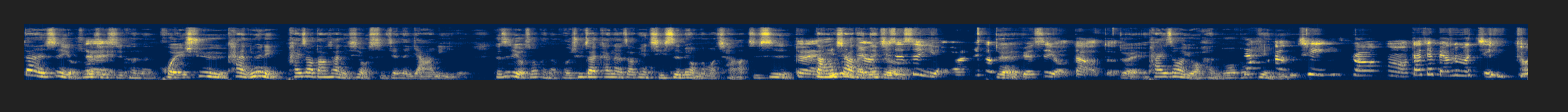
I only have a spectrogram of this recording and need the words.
但是有时候其实可能回去看，因为你拍照当下你是有时间的压力的。可是有时候可能回去再看那个照片，其实没有那么差，只是当下的那个其实是有啊，那个感觉是有到的。对，拍照有很多都很轻松哦，大家不要那么紧绷。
